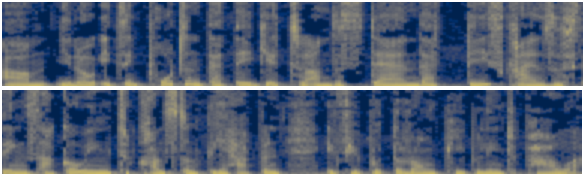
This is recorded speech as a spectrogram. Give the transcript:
um, you know, it's important that they get to understand that these kinds of things are going to constantly happen if you put the wrong people into power.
